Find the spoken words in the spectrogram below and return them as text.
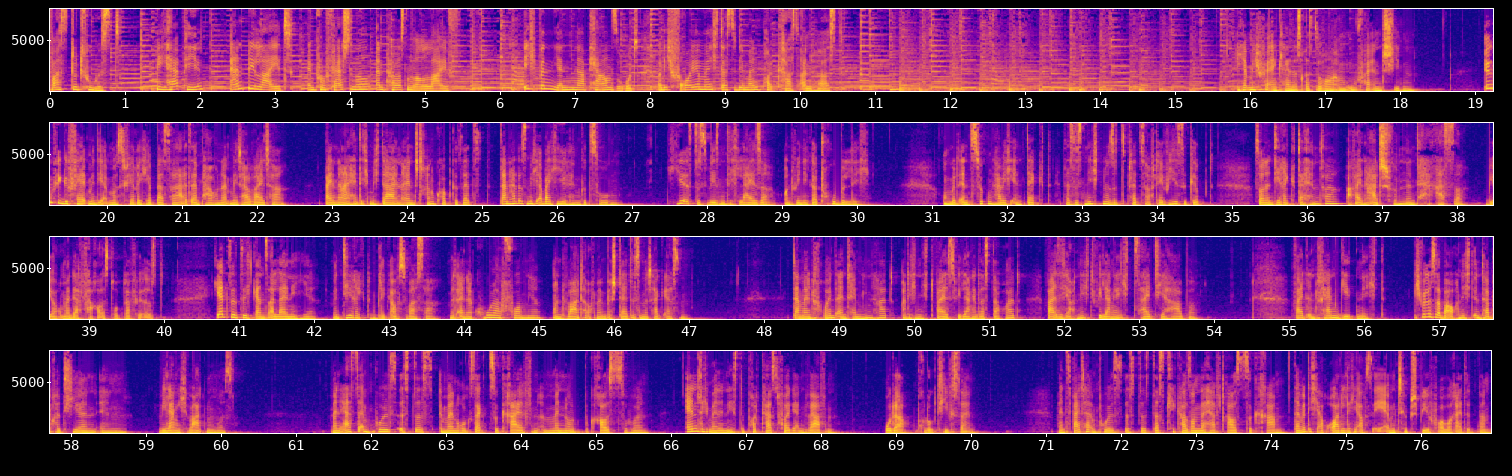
was du tust. Be happy and be light in professional and personal life. Ich bin Janina Pernsoth und ich freue mich, dass du dir meinen Podcast anhörst. Ich habe mich für ein kleines Restaurant am Ufer entschieden. Irgendwie gefällt mir die Atmosphäre hier besser als ein paar hundert Meter weiter. Beinahe hätte ich mich da in einen Strandkorb gesetzt, dann hat es mich aber hierhin gezogen. Hier ist es wesentlich leiser und weniger trubelig. Und mit Entzücken habe ich entdeckt, dass es nicht nur Sitzplätze auf der Wiese gibt, sondern direkt dahinter auf einer Art schwimmenden Terrasse, wie auch immer der Fachausdruck dafür ist. Jetzt sitze ich ganz alleine hier, mit direktem Blick aufs Wasser, mit einer Cola vor mir und warte auf mein bestelltes Mittagessen. Da mein Freund einen Termin hat und ich nicht weiß, wie lange das dauert, weiß ich auch nicht, wie lange ich Zeit hier habe. Weit entfernen geht nicht. Ich will es aber auch nicht interpretieren in, wie lange ich warten muss. Mein erster Impuls ist es, in meinen Rucksack zu greifen, und mein Notebook rauszuholen. Endlich meine nächste Podcast-Folge entwerfen. Oder produktiv sein. Mein zweiter Impuls ist es, das Kicker-Sonderheft rauszukramen, damit ich auch ordentlich aufs EM-Tippspiel vorbereitet bin.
